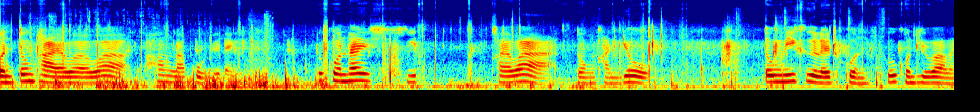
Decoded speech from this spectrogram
คนต้องทายว่าว่าห้องลับผมอยู่ไหน ทุกคนถ้าคิดใครว่าตรงคันโยก ตรงนี้คืออะไรทุกคนทุกคนคิดว่าไหม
